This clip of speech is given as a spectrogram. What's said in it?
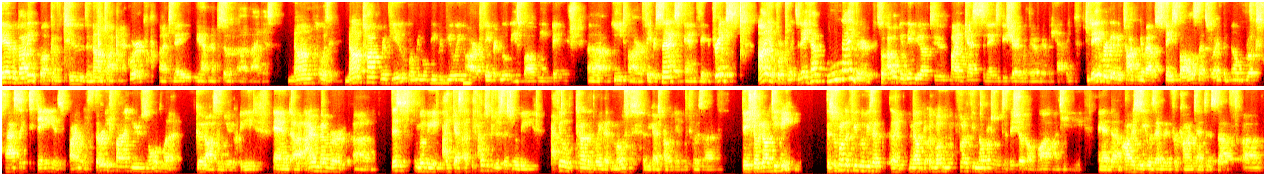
Hey, everybody, welcome to the Nom Talk Network. Uh, today we have an episode of, I guess, Nom, what was it? Nom Talk Review, where we will be reviewing our favorite movies while we binge uh, eat our favorite snacks and favorite drinks. I, unfortunately, today have neither, so I will be leaving it up to my guests today to be sharing what they're going to be having. Today, we're going to be talking about Spaceballs. That's right, the Mel Brooks classic. Today is finally 35 years old. What a good, awesome year to be. And uh, I remember uh, this movie, I guess, I I was introduced to this movie, I feel kind of the way that most of you guys probably did, which was uh, they showed it on TV this was one of the few movies that like Mel, one of the few Mel Brooks movies that they showed a lot on TV, and um, obviously it was edited for content and stuff. Uh,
